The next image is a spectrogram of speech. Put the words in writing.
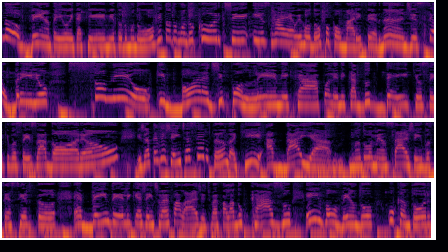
98 FM, todo mundo ouve, todo mundo curte. Israel e Rodolfo com Mari Fernandes, seu brilho sumiu. E bora de polêmica, polêmica do day, que eu sei que vocês adoram. E já teve gente acertando aqui. A Daya mandou uma mensagem você acertou. É bem dele que a gente vai falar. A gente vai falar do caso envolvendo o cantor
